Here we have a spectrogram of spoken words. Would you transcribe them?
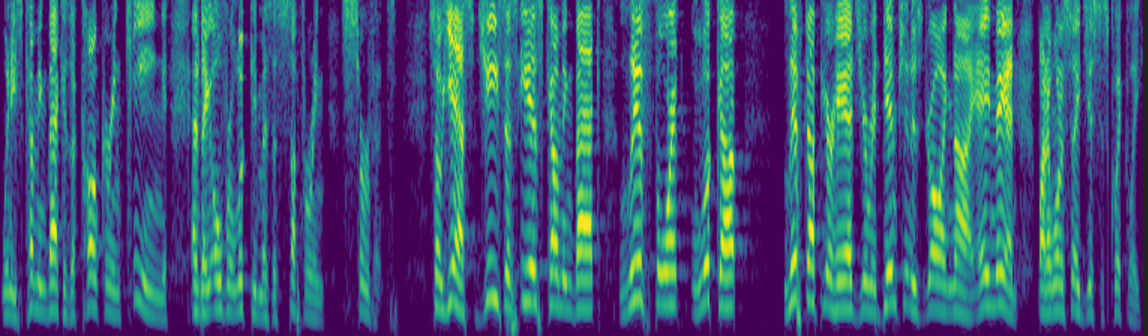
when he's coming back as a conquering king, and they overlooked him as a suffering servant. So, yes, Jesus is coming back. Live for it, look up, Lift up your heads, your redemption is drawing nigh. Amen. But I want to say just as quickly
